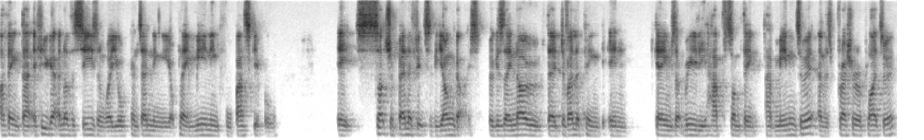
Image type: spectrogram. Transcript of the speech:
I think that if you get another season where you're contending and you're playing meaningful basketball, it's such a benefit to the young guys because they know they're developing in games that really have something have meaning to it and there's pressure applied to it.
